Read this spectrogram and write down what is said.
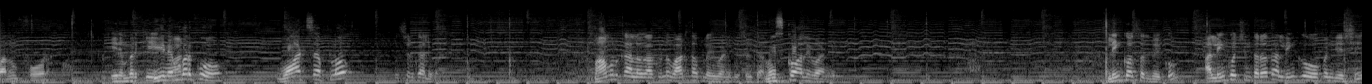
one four. ఈ నెంబర్కి ఈ నెంబర్కు వాట్సాప్లో మిస్డ్ కాల్ ఇవ్వండి. మామూలు కాల్లో కాకుండా వాట్సాప్లో ఇవ్వండి మిస్డ్ కాల్. మిస్ కాల్ ఇవ్వండి. లింక్ వస్తుంది మీకు. ఆ లింక్ వచ్చిన తర్వాత ఆ లింక్ ఓపెన్ చేసి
